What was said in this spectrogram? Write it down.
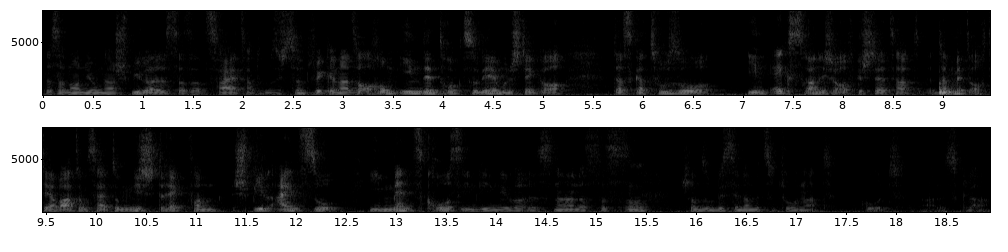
dass er noch ein junger Spieler ist, dass er Zeit hat, um sich zu entwickeln. Also auch um ihm den Druck zu nehmen. Und ich denke auch, dass Gattuso ihn extra nicht aufgestellt hat, damit auch die Erwartungshaltung nicht direkt von Spiel 1 so immens groß ihm gegenüber ist. Ne? Dass das Mhm. schon so ein bisschen damit zu tun hat. Gut, alles klar.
